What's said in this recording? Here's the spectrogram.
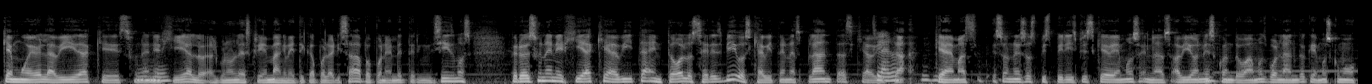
que mueve la vida, que es una energía, algunos le escriben magnética polarizada para ponerle tecnicismos, pero es una energía que habita en todos los seres vivos, que habita en las plantas, que habita, que además son esos pispirispis que vemos en los aviones cuando vamos volando, que vemos como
